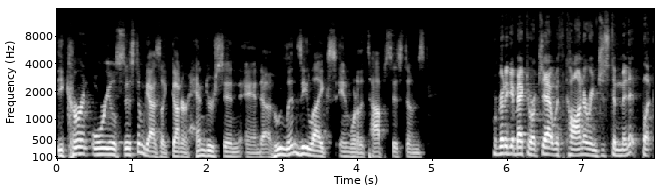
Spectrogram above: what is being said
the current Orioles system, guys like Gunnar Henderson and uh, who Lindsey likes in one of the top systems. We're going to get back to our chat with Connor in just a minute, but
